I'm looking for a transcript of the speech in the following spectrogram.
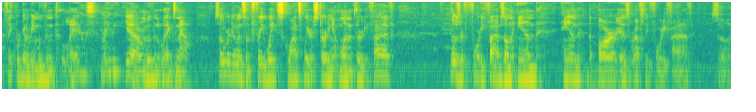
I think we're going to be moving to legs, maybe? Yeah, we're moving to legs now. So we're doing some free weight squats. We are starting at 135. Those are 45s on the end, and the bar is roughly 45. So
